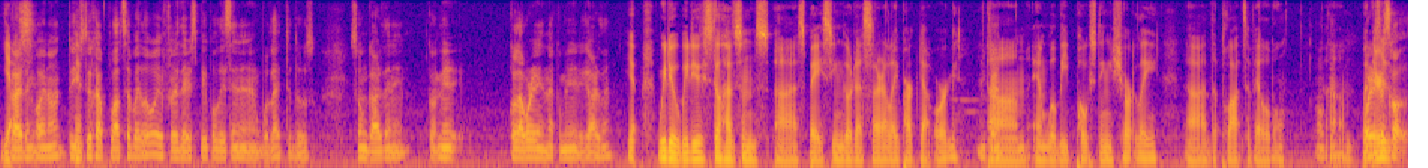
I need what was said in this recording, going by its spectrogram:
Yes. garden going on. Do you Yep. still have plots available if there's people listening and would like to do some gardening, community, collaborate in a community garden? Yep, we do. We do still have some uh, space. You can go to saralepark.org, Okay. um, and we'll be posting shortly uh, the plots available. okay. Um, but is there the is co-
